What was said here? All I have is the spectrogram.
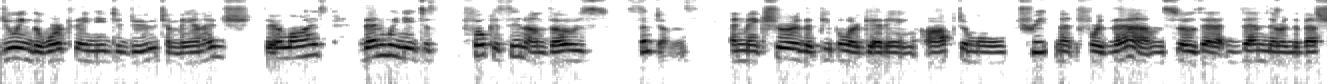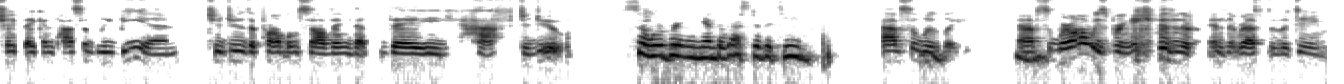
doing the work they need to do to manage their lives, then we need to focus in on those symptoms and make sure that people are getting optimal treatment for them so that then they're in the best shape they can possibly be in to do the problem solving that they have to do. So we're bringing in the rest of the team. Absolutely. Mm-hmm. Absolutely. We're always bringing in the, in the rest of the team.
